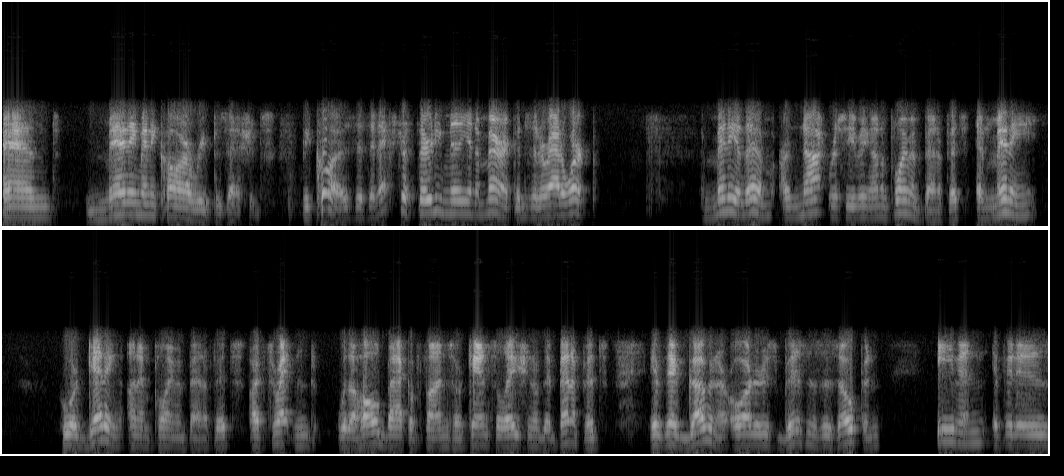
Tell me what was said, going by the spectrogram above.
And many, many car repossessions because there's an extra 30 million Americans that are out of work. Many of them are not receiving unemployment benefits, and many who are getting unemployment benefits are threatened with a holdback of funds or cancellation of their benefits if their governor orders businesses open, even if it is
